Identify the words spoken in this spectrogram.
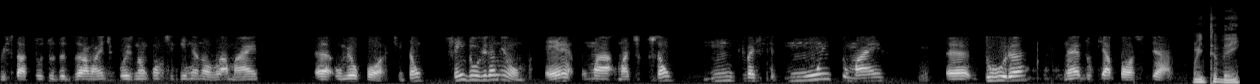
o Estatuto do Desarmamento, depois não consegui renovar mais o meu porte. Então, sem dúvida nenhuma, é uma, uma discussão que vai ser muito mais dura né, do que a posse de armas. Muito bem.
